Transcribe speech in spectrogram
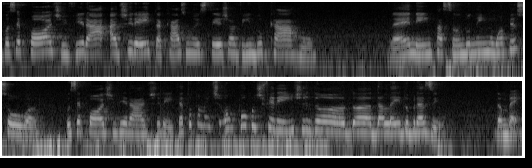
você pode virar à direita caso não esteja vindo o carro, né? Nem passando nenhuma pessoa. Você pode virar à direita. É totalmente um pouco diferente do, do da lei do Brasil também.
